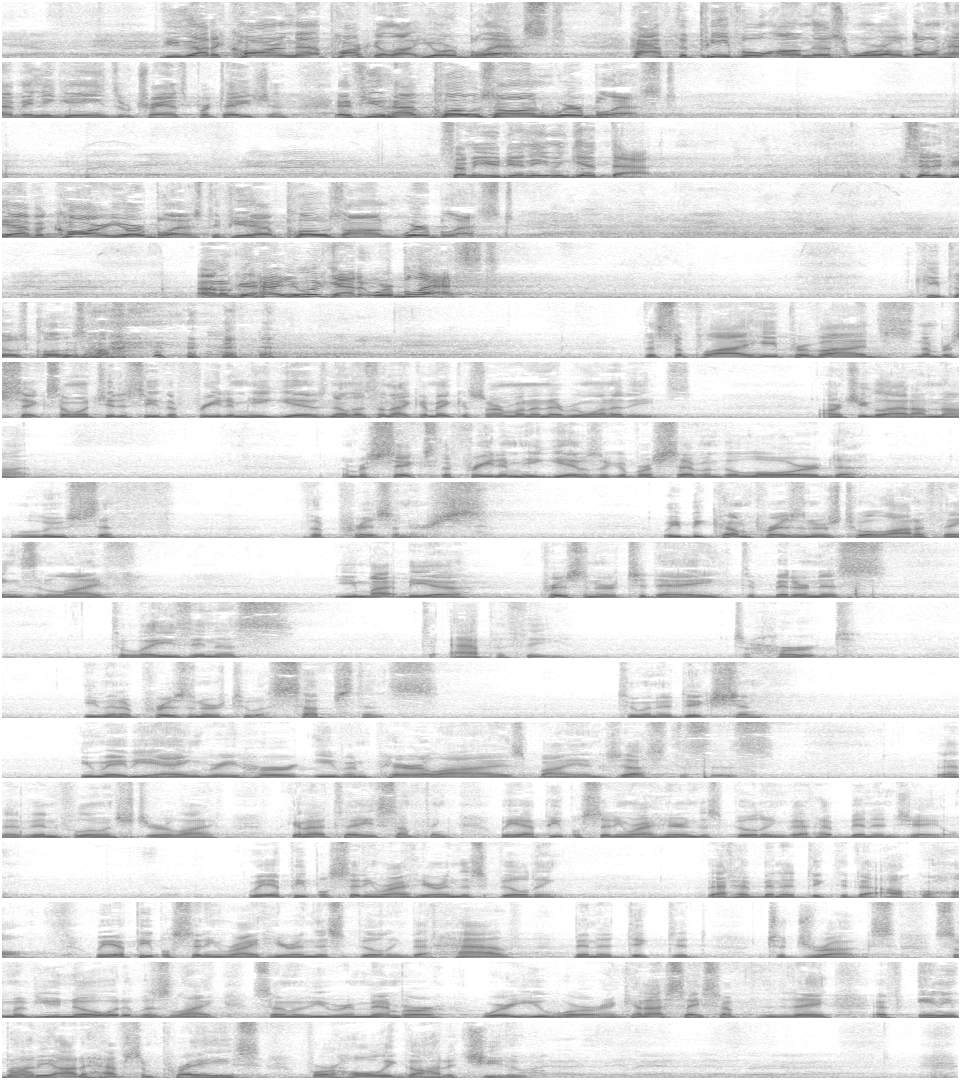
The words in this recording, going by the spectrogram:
If you got a car in that parking lot, you're blessed. Half the people on this world don't have any means of transportation. If you have clothes on, we're blessed. Some of you didn't even get that. I said, if you have a car, you're blessed. If you have clothes on, we're blessed. I don't care how you look at it, we're blessed. Keep those clothes on. the supply he provides. Number six, I want you to see the freedom he gives. Now, listen, I can make a sermon on every one of these. Aren't you glad I'm not? Number six, the freedom he gives. Look at verse seven. The Lord looseth the prisoners. We become prisoners to a lot of things in life. You might be a prisoner today to bitterness, to laziness, to apathy, to hurt, even a prisoner to a substance, to an addiction. You may be angry, hurt, even paralyzed by injustices that have influenced your life. Can I tell you something? We have people sitting right here in this building that have been in jail. We have people sitting right here in this building that have been addicted to alcohol. We have people sitting right here in this building that have been addicted to drugs. Some of you know what it was like. Some of you remember where you were. And can I say something today? If anybody ought to have some praise for a holy God, it's you.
